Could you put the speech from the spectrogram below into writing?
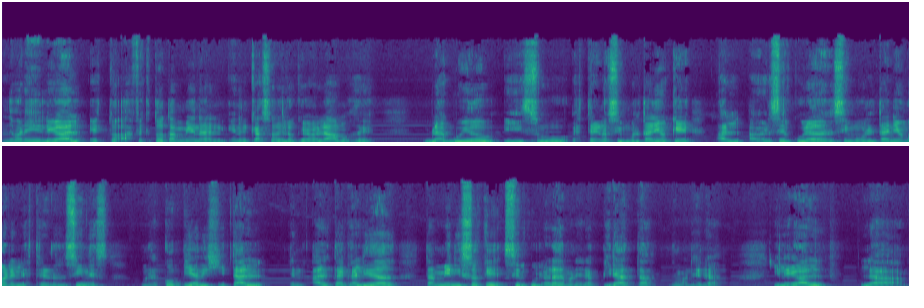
de manera ilegal. Esto afectó también en el caso de lo que hablábamos de Black Widow y su estreno simultáneo, que al haber circulado en simultáneo con el estreno en cines una copia digital en alta calidad, también hizo que circulara de manera pirata, de manera ilegal, la,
